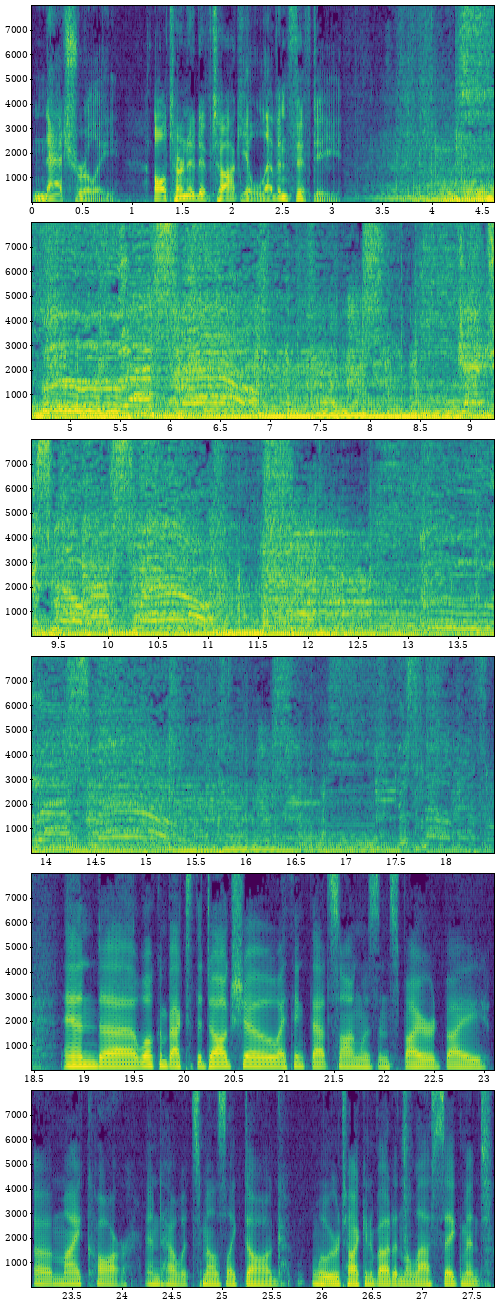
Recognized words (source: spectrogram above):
naturally. Alternative Talk 1150. And uh, welcome back to the dog show. I think that song was inspired by uh, my car and how it smells like dog. What we were talking about in the last segment.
